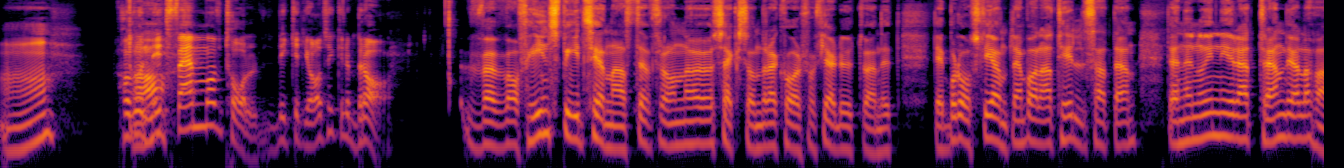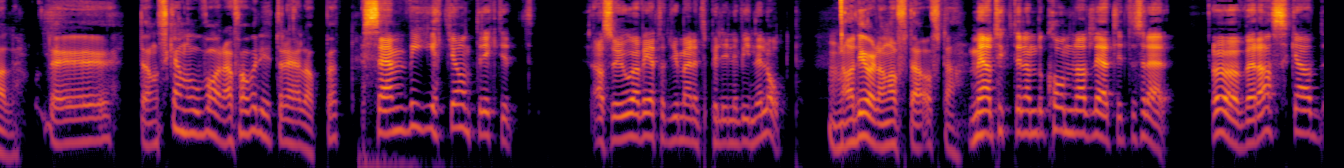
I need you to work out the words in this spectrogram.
Mm. har Ja. vunnit fem av 12, vilket jag tycker är bra. V- Vad fin speed senast från eh, 600 kvar för fjärde utvändigt. Det blåste egentligen bara till så att den, den är nog inne i rätt trend i alla fall. Det, den ska nog vara favorit i det här loppet. Sen vet jag inte riktigt. Alltså jo, jag vet att Humanity Pellini vinner lopp. Mm, Ja, det gör den ofta, ofta. Men jag tyckte ändå Konrad lät lite sådär överraskad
